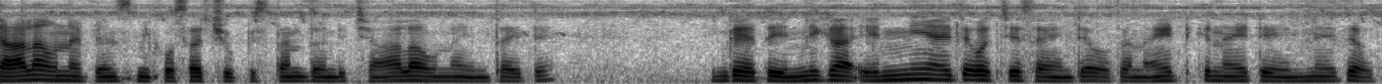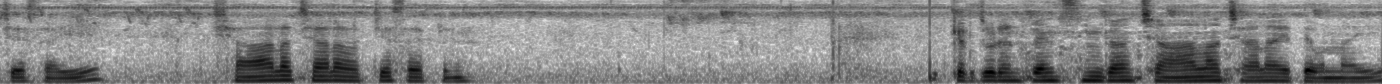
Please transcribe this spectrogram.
చాలా ఉన్నాయి ఫ్రెండ్స్. మీకు ఒకసారి చూపిస్తాను చూడండి. చాలా ఉన్నాయి. ఇంత అయితే ఇంకా అయితే ఎన్ని ఎన్ని అయితే వచ్చేసాయి అంటే ఒక నైట్కి నైట్ ఎన్ని అయితే వచ్చేసాయి చాలా చాలా వచ్చేసాయి ఫ్రెండ్స్ ఇక్కడ చూడండి ఫ్రెండ్స్ ఇంకా చాలా చాలా అయితే ఉన్నాయి.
